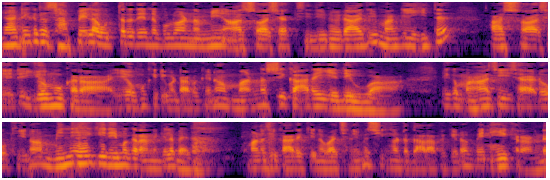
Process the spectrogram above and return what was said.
යාට එකට සපේලා උත්තර දෙන්න පුළුවන් නම් මේ ආස්වාසයක් සිදුවෙන වෙලාවේදී මගේ හිත ආස්වාසයට යොමු කරා. යොමු කිරීමට අප කියනවා මානසිකාරය යෙදෙව්වා. ඒක මහසී ෂැඩෝ කියනවා මිනෙහි කිරීම කරන්න කියලා බැලුවා. මානසිකාරය කියන වචනේම සිංහට දාලා අපි කියනවා මෙනෙහි කරන්න.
